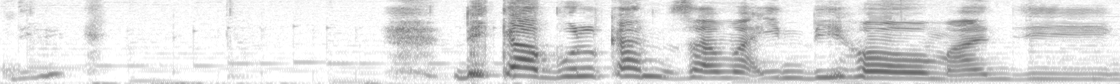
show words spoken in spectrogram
Dikabulkan sama IndiHome anjing.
